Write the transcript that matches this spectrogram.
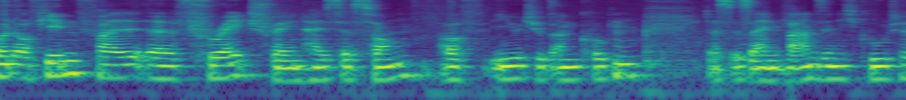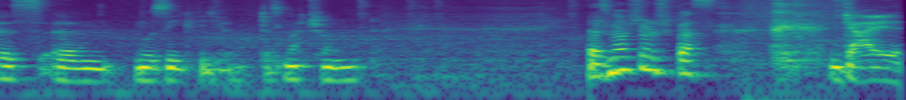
Und auf jeden Fall äh, Freight Train heißt der Song auf YouTube angucken. Das ist ein wahnsinnig gutes ähm, Musikvideo. Das macht schon. Das macht schon Spaß. Geil.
